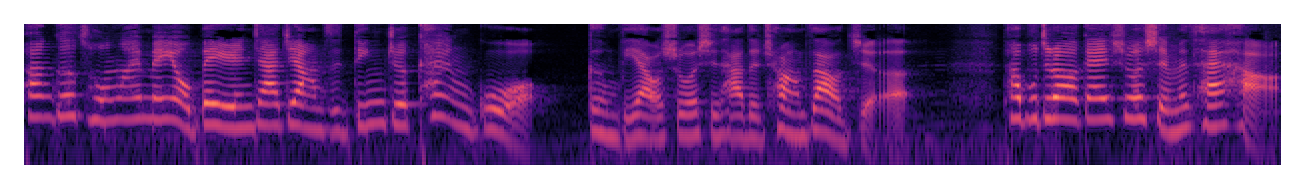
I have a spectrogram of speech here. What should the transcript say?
胖哥从来没有被人家这样子盯着看过，更不要说是他的创造者，他不知道该说什么才好。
